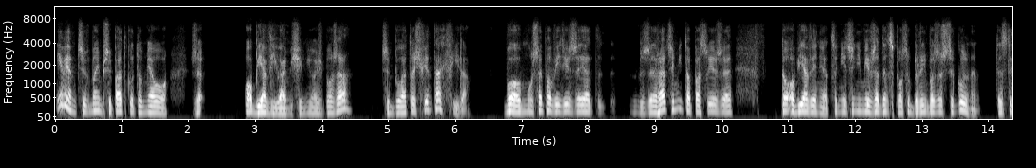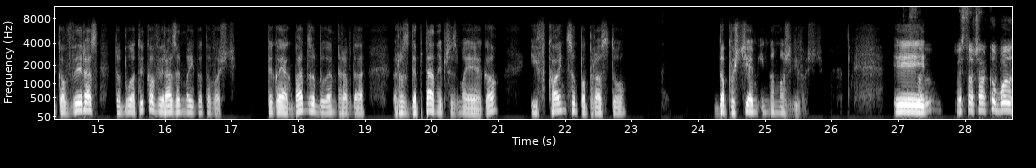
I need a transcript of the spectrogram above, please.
Nie wiem, czy w moim przypadku to miało, że objawiła mi się miłość Boża, czy była to święta chwila. Bo muszę powiedzieć, że, ja, że raczej mi to pasuje, że to objawienie, co nie czyni mnie w żaden sposób, broń Boże, szczególnym. To jest tylko wyraz, to było tylko wyrazem mojej gotowości. Tego, jak bardzo byłem, prawda, rozdeptany przez mojego i w końcu po prostu dopuściłem inną możliwość. I... Wiesz co, Czarku, bo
